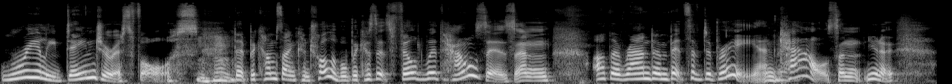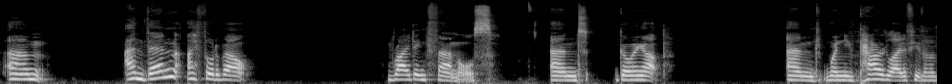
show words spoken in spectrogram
really dangerous force that becomes uncontrollable because it's filled with houses and other random bits of debris and cows and you know um, and then i thought about riding thermals and going up and when you paraglide if you've ever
